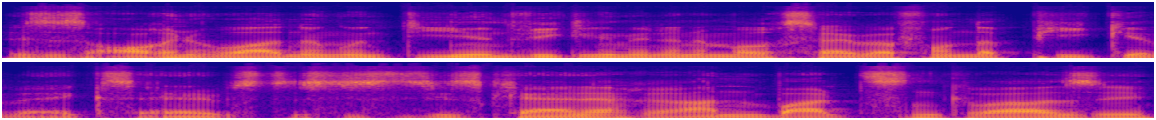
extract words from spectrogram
Das ist auch in Ordnung und die entwickeln wir dann auch selber von der Pike weg selbst. Das ist dieses kleine Heranwalzen quasi,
